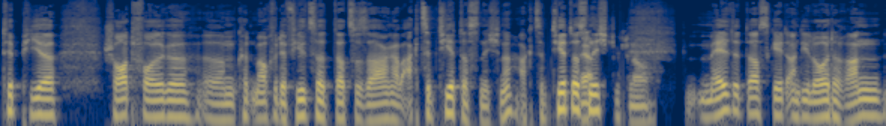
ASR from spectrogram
Top-Tipp hier. Short-Folge, ähm, könnte man auch wieder viel dazu sagen, aber akzeptiert das nicht, ne? Akzeptiert das ja, nicht. Genau. Meldet das, geht an die Leute ran,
